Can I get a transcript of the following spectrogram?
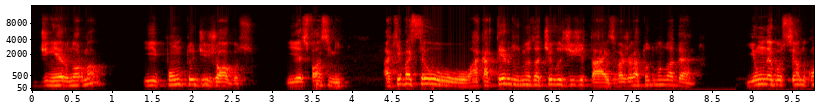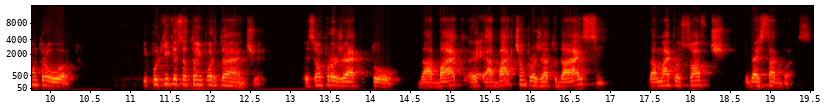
dinheiro normal e ponto de jogos. E eles falam assim, aqui vai ser o, a carteira dos meus ativos digitais, vai jogar todo mundo lá dentro. E um negociando contra o outro. E por que, que isso é tão importante? Esse é um projeto da ABAC, a ABAC é um projeto da ICE, da Microsoft e da Starbucks.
